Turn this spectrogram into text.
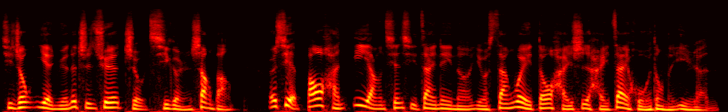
其中演员的职缺只有七个人上榜，而且包含易烊千玺在内呢，有三位都还是还在活动的艺人。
